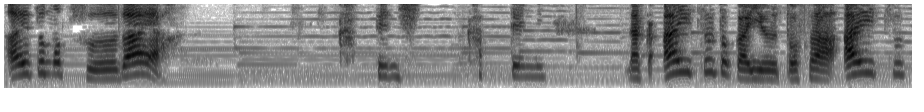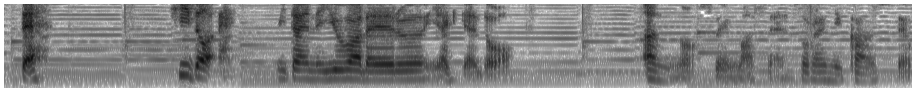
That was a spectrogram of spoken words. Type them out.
あいつも津田や。勝手に、勝手に。なんか、あいつとか言うとさ、あいつって、ひどい。みたいに言われるんやけど、あの、すいません。それに関しては。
